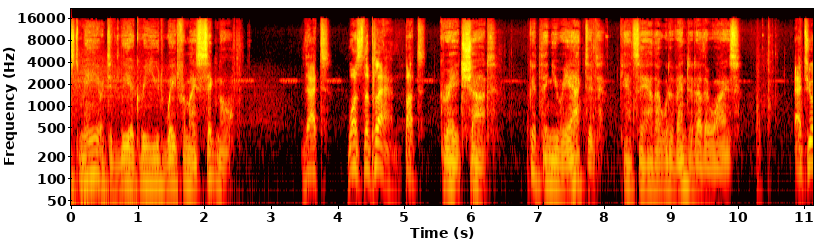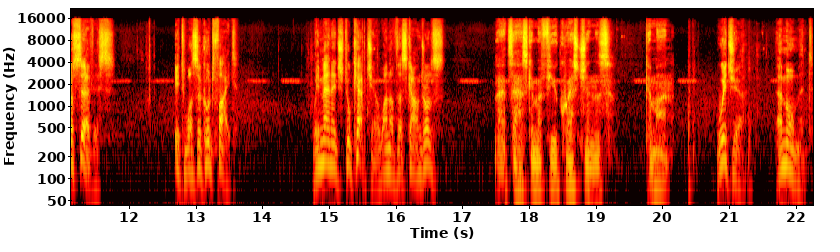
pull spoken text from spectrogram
just me, or did we agree you'd wait for my signal? That was the plan, but Great shot. Good thing you reacted. Can't say how that would have ended otherwise. at your service. It was a good fight. We managed to capture one of the scoundrels. Let's ask him a few questions. Come on. Witcher, a moment.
